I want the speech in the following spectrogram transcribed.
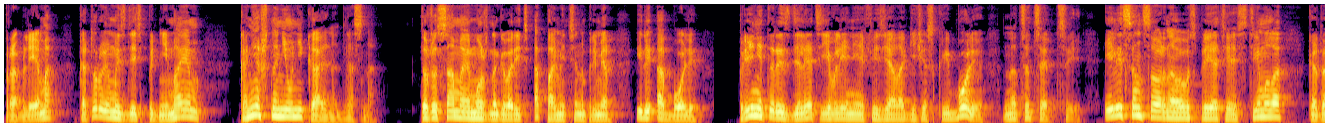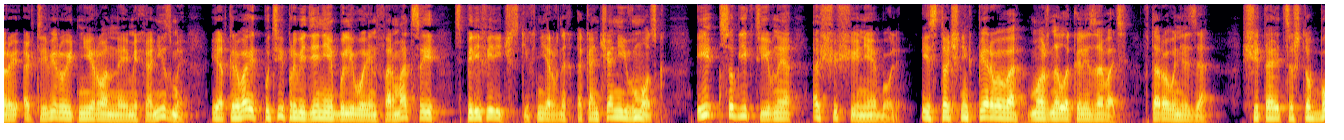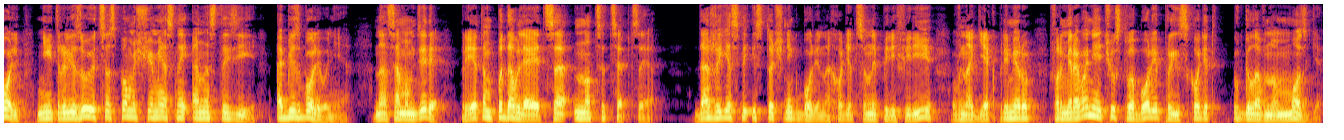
Проблема, которую мы здесь поднимаем, конечно, не уникальна для сна. То же самое можно говорить о памяти, например, или о боли, Принято разделять явление физиологической боли на цицепции или сенсорного восприятия стимула, который активирует нейронные механизмы и открывает пути проведения болевой информации с периферических нервных окончаний в мозг, и субъективное ощущение боли. Источник первого можно локализовать, второго нельзя. Считается, что боль нейтрализуется с помощью местной анестезии, обезболивания. На самом деле – при этом подавляется ноцицепция. Даже если источник боли находится на периферии, в ноге, к примеру, формирование чувства боли происходит в головном мозге.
